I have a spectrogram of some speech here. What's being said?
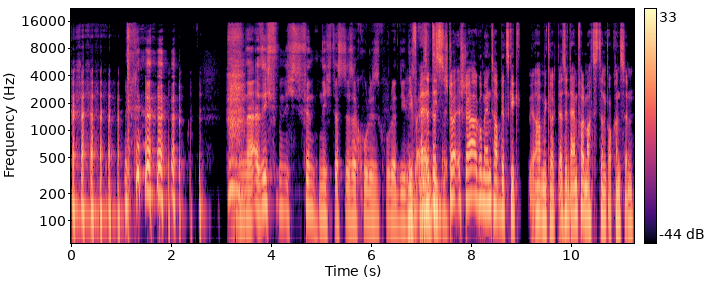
Na, also ich, ich finde nicht, dass das ein cooles, cooler Deal Die- ist. Äh, Also das die- Steu Steuerargument habe jetzt ge haben wir gekriegt. Also in deinem Fall macht es dann gar keinen Sinn.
